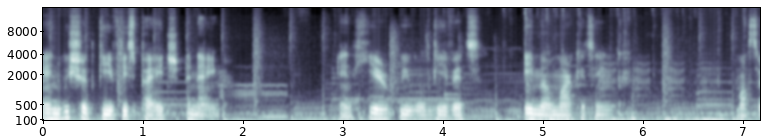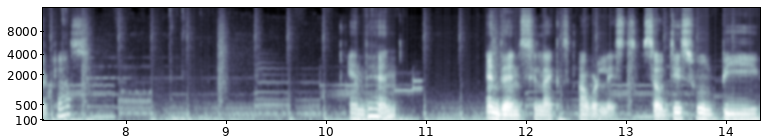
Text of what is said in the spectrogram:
and we should give this page a name. And here we will give it email marketing masterclass and then and then select our list. So this will be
